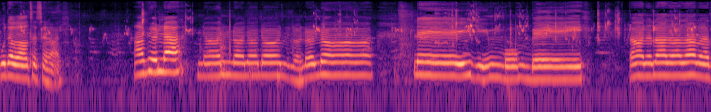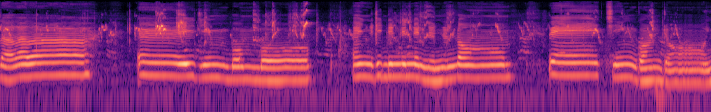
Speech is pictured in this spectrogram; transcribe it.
Bu da Galatasaray. Ne yapıyorlar? La la la la la la la. Lady Bombay. La la la la la la la la. Ey Bombo. Ve çingoncoy.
